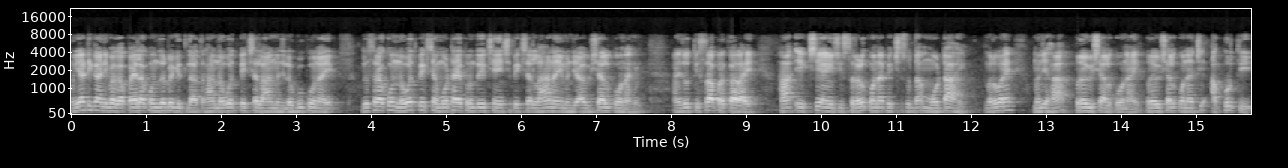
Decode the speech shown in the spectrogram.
मग या ठिकाणी बघा पहिला कोण जर बघितला तर हा नव्वदपेक्षा लहान म्हणजे लघु कोण आहे. दुसरा कोण नव्वदपेक्षा मोठा आहे परंतु एकशे ऐंशीपेक्षा लहान आहे म्हणजे हा विशाल कोण आहे. आणि जो तिसरा प्रकार आहे हा एकशे ऐंशी सरळ कोणापेक्षासुद्धा मोठा आहे. बरोबर आहे? म्हणजे हा प्रविशाल कोण आहे? प्रविशाल कोणाची आकृती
